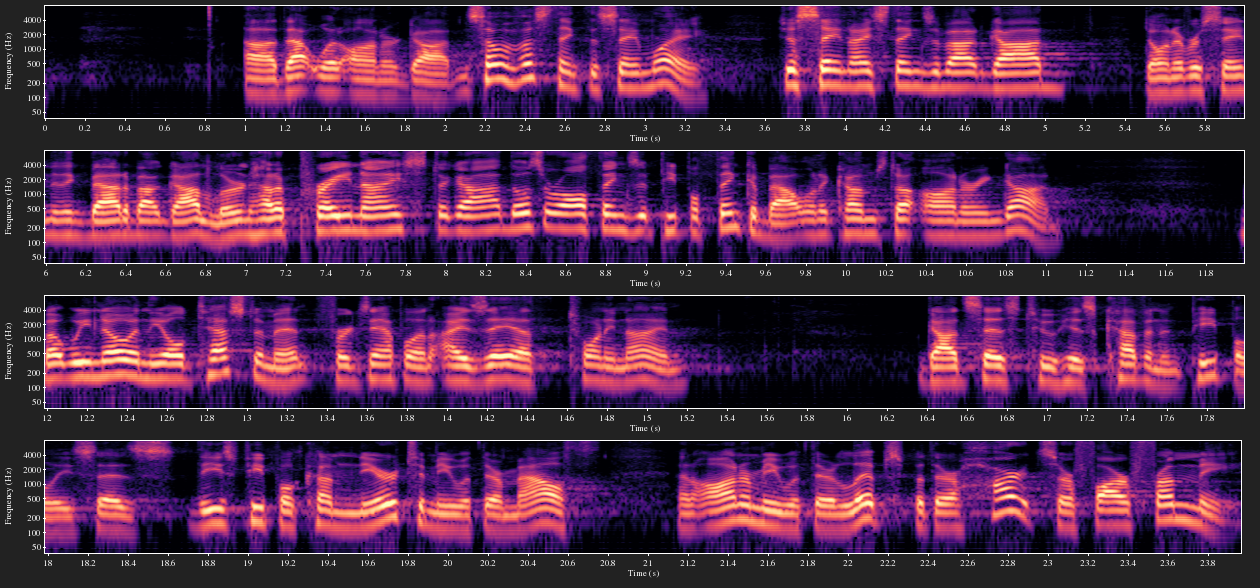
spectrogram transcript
uh, that would honor God. And some of us think the same way. Just say nice things about God. Don't ever say anything bad about God. Learn how to pray nice to God. Those are all things that people think about when it comes to honoring God. But we know in the Old Testament, for example, in Isaiah 29, God says to his covenant people, He says, These people come near to me with their mouth and honor me with their lips, but their hearts are far from me.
